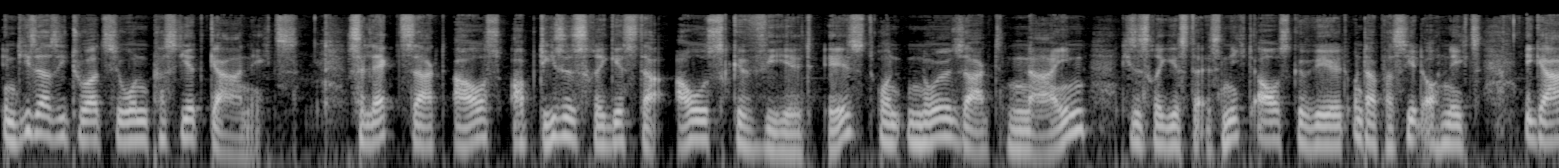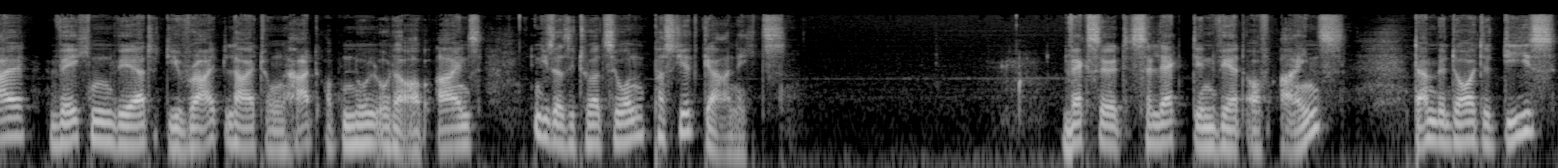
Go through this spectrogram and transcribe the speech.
in dieser Situation passiert gar nichts. Select sagt aus, ob dieses Register ausgewählt ist und 0 sagt nein, dieses Register ist nicht ausgewählt und da passiert auch nichts, egal welchen Wert die Write-Leitung hat, ob 0 oder ob 1, in dieser Situation passiert gar nichts. Wechselt Select den Wert auf 1, dann bedeutet dies,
